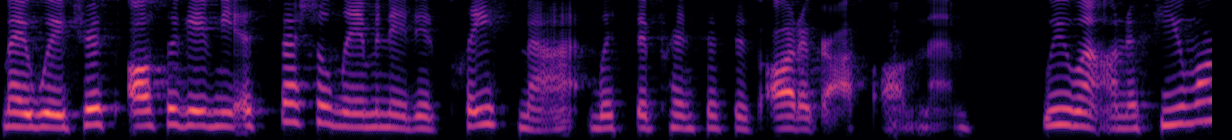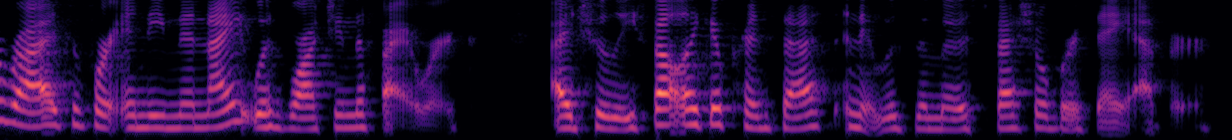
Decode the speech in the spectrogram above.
My waitress also gave me a special laminated placemat with the princesses' autographs on them. We went on a few more rides before ending the night with watching the fireworks. I truly felt like a princess, and it was the most special birthday ever.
